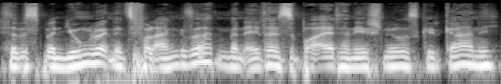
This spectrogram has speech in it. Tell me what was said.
Deshalb ist es bei den jungen Leuten jetzt voll angesagt und bei den Älteren ist es so, boah, Alter, nee, Schnürres geht gar nicht.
